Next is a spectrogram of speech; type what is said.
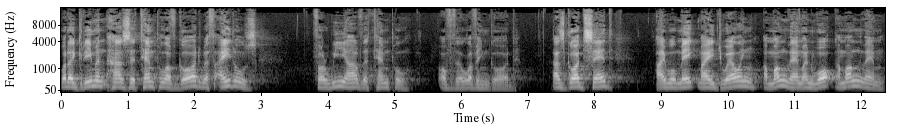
What agreement has the temple of God with idols? For we are the temple of the living God. As God said, I will make my dwelling among them and walk among them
